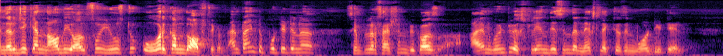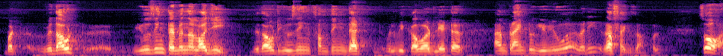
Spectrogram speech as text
energy can now be also used to overcome the obstacles. I am trying to put it in a simpler fashion because I am going to explain this in the next lectures in more detail, but without uh, using terminology, without using something that will be covered later, I am trying to give you a very rough example. So,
